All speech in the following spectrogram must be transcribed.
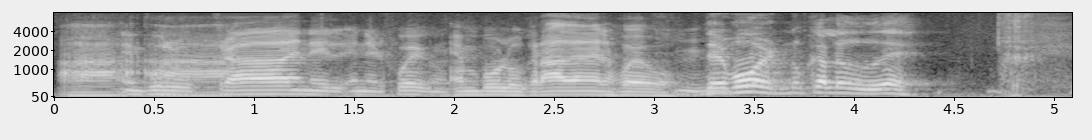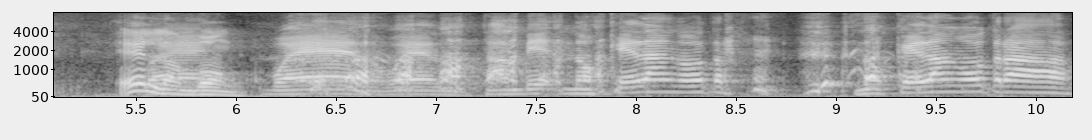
a- a- Involucrada en el, en el juego. involucrada en el juego. De Boer, nunca lo dudé. El Bueno, lambón. Bueno, bueno, también nos quedan otras, nos quedan otras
